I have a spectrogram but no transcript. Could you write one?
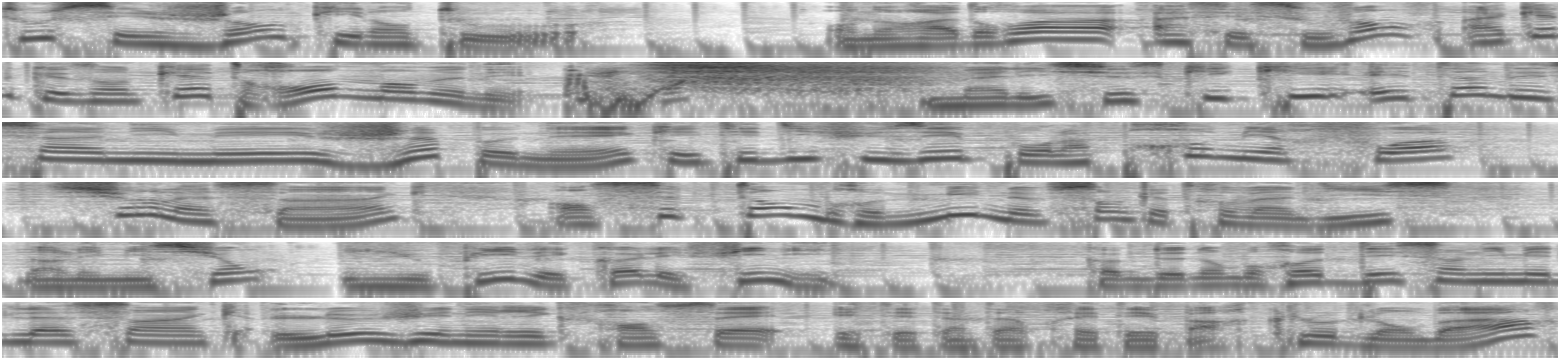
tous ces gens qui l'entourent. On aura droit assez souvent à quelques enquêtes rondement menées. Malicieuse Kiki est un dessin animé japonais qui a été diffusé pour la première fois sur la 5 en septembre 1990 dans l'émission Youpi l'école est finie. Comme de nombreux dessins animés de la 5, le générique français était interprété par Claude Lombard,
